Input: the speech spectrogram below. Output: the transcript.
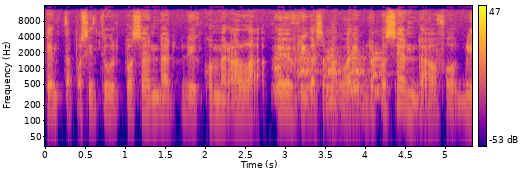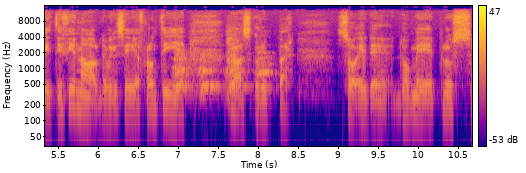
väntar på sin tur på söndag. Då det kommer alla övriga som har varit då på söndag och får bli till final, det vill säga från tio rasgrupper så är det då med plus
